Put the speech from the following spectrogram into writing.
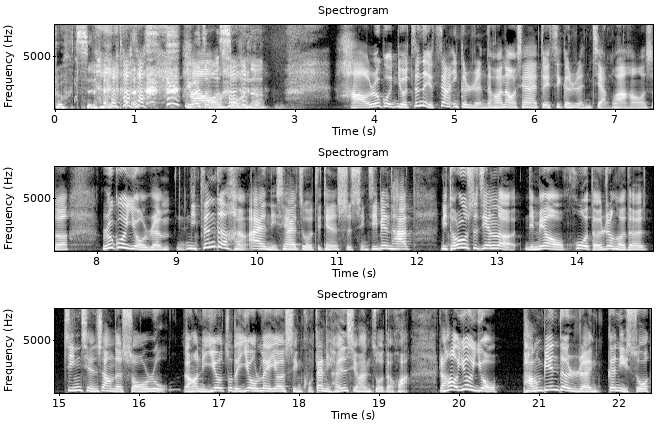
路之类的，你会怎么说呢？好，如果有真的有这样一个人的话，那我现在对这个人讲话哈，我说，如果有人你真的很爱你现在做的这件事情，即便他你投入时间了，你没有获得任何的金钱上的收入，然后你又做的又累又辛苦，但你很喜欢做的话，然后又有旁边的人跟你说，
